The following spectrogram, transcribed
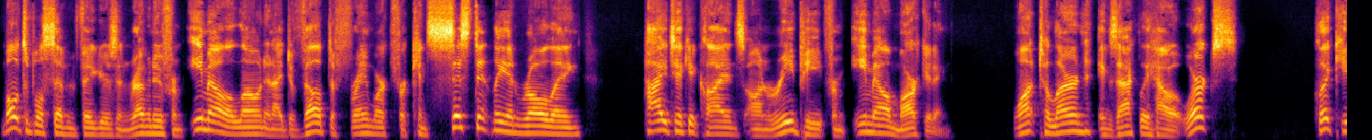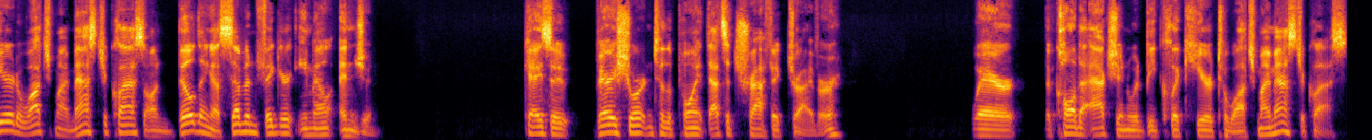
multiple seven figures in revenue from email alone, and I developed a framework for consistently enrolling high ticket clients on repeat from email marketing. Want to learn exactly how it works? Click here to watch my masterclass on building a seven figure email engine. Okay, so very short and to the point. That's a traffic driver where the call to action would be click here to watch my masterclass.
